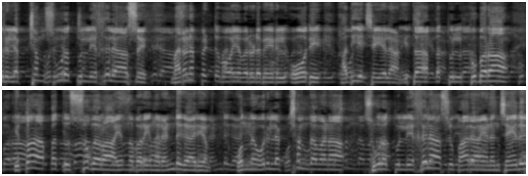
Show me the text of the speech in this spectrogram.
ഒരു ലക്ഷം സൂറത്തുൽ ഇഖ്ലാസ് മരണപ്പെട്ടു പോയവരുടെ പേരിൽ ഓതി ഹദിയ ചെയ്യലാണ്. ഇതാഖത്തുൽ കുബറ ഇതാഖത്തു സുഗറ എന്ന് പറയുന്ന രണ്ട് കാര്യം. ഒന്ന് ഒരു ലക്ഷം തവണ സൂറത്തുൽ ഇഖ്ലാസ് പാരായണം ചെയ്ത്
